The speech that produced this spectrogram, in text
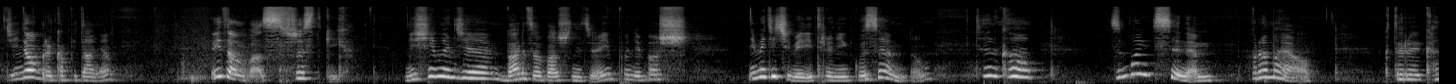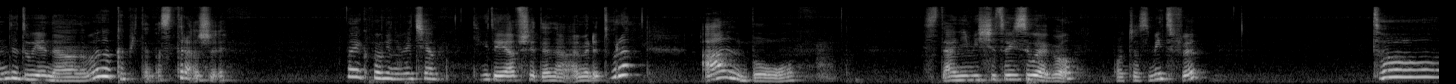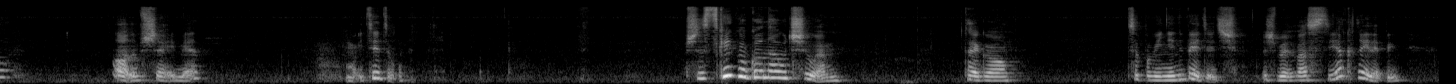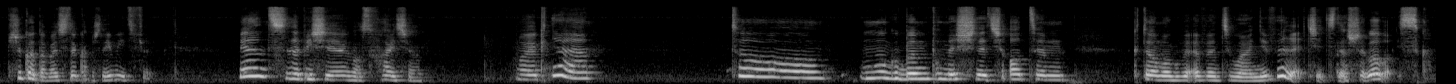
Dzień dobry, kapitanie. Witam was wszystkich. Dzisiaj będzie bardzo ważny dzień, ponieważ nie będziecie mieli treningu ze mną, tylko z moim synem, Romeo, który kandyduje na nowego kapitana straży. No jak pewnie wiecie, gdy ja przejdę na emeryturę, albo stanie mi się coś złego podczas bitwy, to on przejmie mój tytuł. Wszystkiego go nauczyłem. Tego, co powinien wiedzieć, żeby was jak najlepiej przygotować do każdej bitwy. Więc lepiej się go słuchajcie. Bo jak nie, to mógłbym pomyśleć o tym, kto mógłby ewentualnie wylecieć z naszego wojska.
